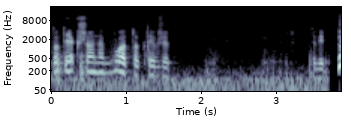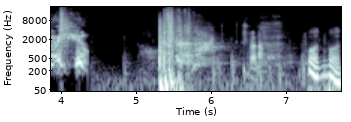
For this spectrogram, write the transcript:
Тут якщо не бот, то ти вже. Тобі. Що там? Бот, бот.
